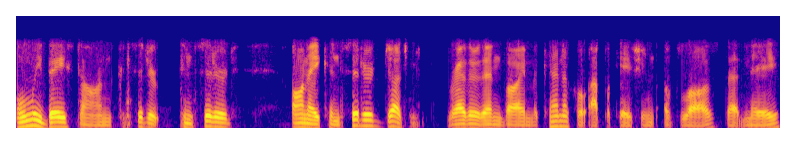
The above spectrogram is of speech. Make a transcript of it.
only based on consider, considered on a considered judgment rather than by mechanical application of laws that may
